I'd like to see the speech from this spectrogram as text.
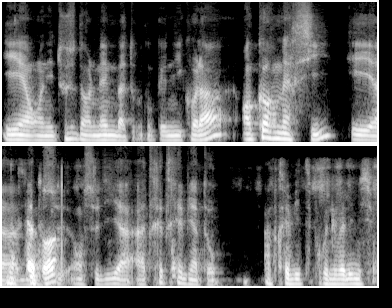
Et on est tous dans le même bateau. Donc, Nicolas, encore merci. Et merci à toi. On, se, dit à, à très, très bientôt. À très vite pour une nouvelle émission.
